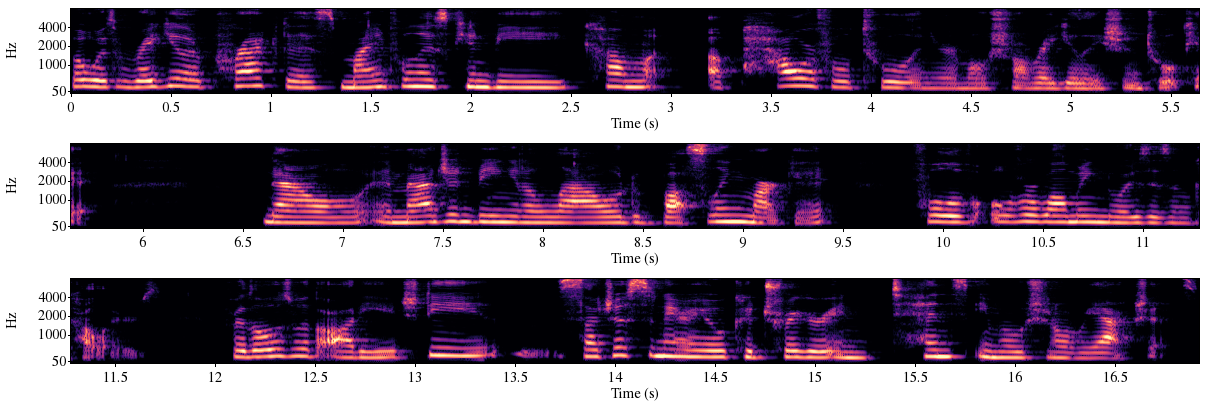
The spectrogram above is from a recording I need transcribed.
But with regular practice, mindfulness can become a powerful tool in your emotional regulation toolkit. Now, imagine being in a loud, bustling market full of overwhelming noises and colors. For those with ADHD, such a scenario could trigger intense emotional reactions.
